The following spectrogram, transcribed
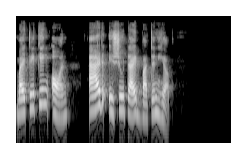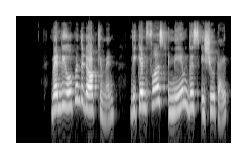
by clicking on Add Issue Type button here. When we open the document, we can first name this issue type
